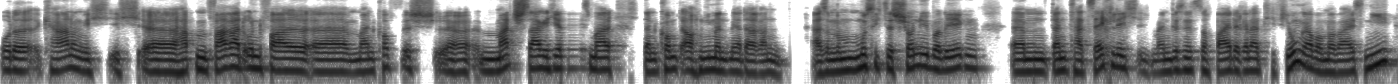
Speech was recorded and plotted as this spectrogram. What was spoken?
Oder keine Ahnung, ich, ich äh, habe einen Fahrradunfall, äh, mein Kopf ist äh, matsch, sage ich jetzt mal, dann kommt auch niemand mehr daran. Also man muss sich das schon überlegen, ähm, dann tatsächlich, ich meine, wir sind jetzt noch beide relativ jung, aber man weiß nie,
